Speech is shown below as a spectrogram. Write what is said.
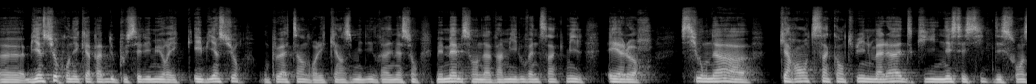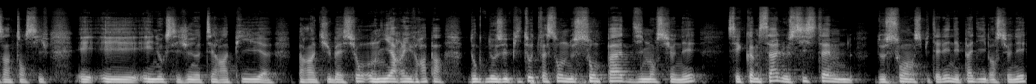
Euh, bien sûr qu'on est capable de pousser les murs et, bien sûr on peut atteindre les 15 000 lits de réanimation. Mais même si on a 20 000 ou 25 000, et alors si on a 40, 50 000 malades qui nécessitent des soins intensifs et, et, et une oxygénothérapie euh, par intubation, on n'y arrivera pas. Donc nos hôpitaux, de toute façon, ne sont pas dimensionnés. C'est comme ça, le système de soins hospitaliers n'est pas dimensionné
